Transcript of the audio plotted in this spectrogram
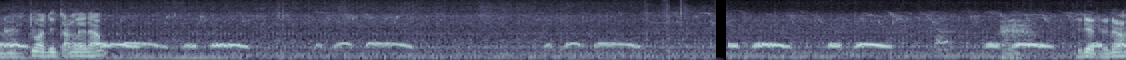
แม่จวดดีจังเลยนะครับทีเด็ดเลยนะ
